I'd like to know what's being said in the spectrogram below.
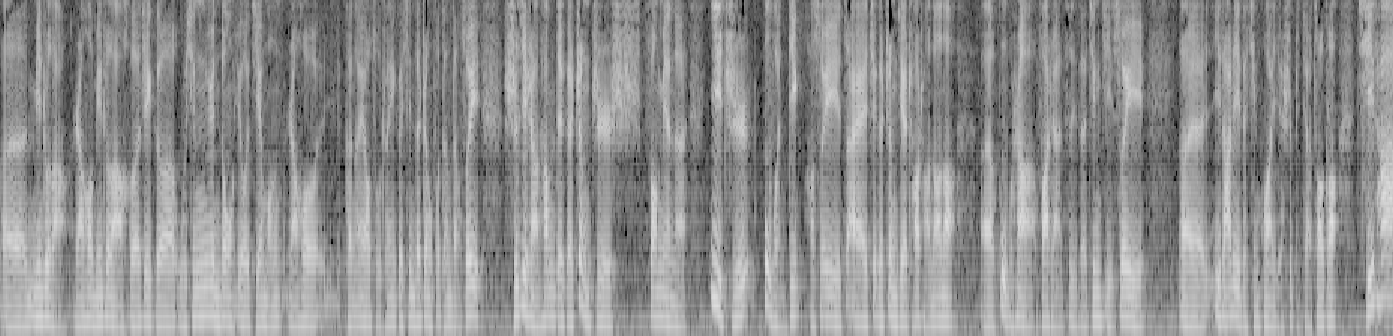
呃民主党，然后民主党和这个五星运动又结盟，然后可能要组成一个新的政府等等。所以实际上他们这个政治方面呢一直不稳定啊，所以在这个政界吵吵闹闹。呃，顾不上发展自己的经济，所以，呃，意大利的情况也是比较糟糕。其他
